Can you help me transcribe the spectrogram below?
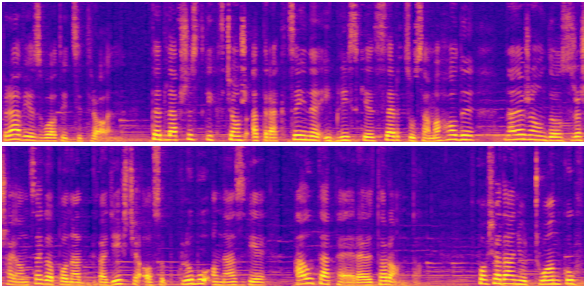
prawie złoty Citroën. Te dla wszystkich wciąż atrakcyjne i bliskie sercu samochody należą do zrzeszającego ponad 20 osób klubu o nazwie Auta PRL Toronto. W posiadaniu członków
